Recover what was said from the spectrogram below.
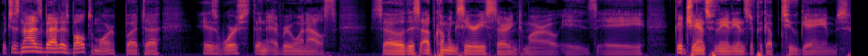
which is not as bad as Baltimore, but uh, is worse than everyone else. So, this upcoming series starting tomorrow is a good chance for the Indians to pick up two games.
